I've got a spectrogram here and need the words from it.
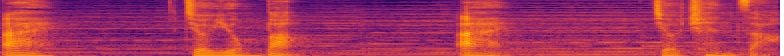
爱，就拥抱；爱，就趁早。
